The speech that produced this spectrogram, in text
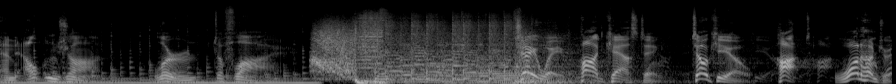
and Elton John Learn to Fly. J-Wave Podcasting. Tokyo Hot 100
